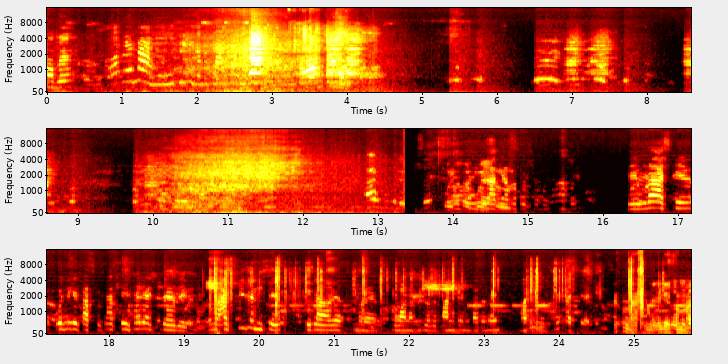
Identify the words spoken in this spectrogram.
হবে না আমি উঠে গেছি যে ওরা আজকে ওইদিকে কাজ করছে আজকে এই সাইডে এসে দেখা যায় আজকে যে নিচে এটা মানে প্রমাণ আছে পানি টানি বাঁধা নেই মাটি উঠছে আজকে এখন না এখন না এখন না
